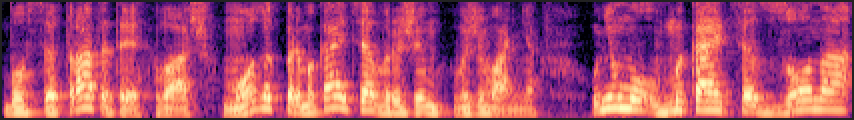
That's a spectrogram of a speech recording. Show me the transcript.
бо все втратите, ваш мозок перемикається в режим виживання. У ньому вмикається зона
